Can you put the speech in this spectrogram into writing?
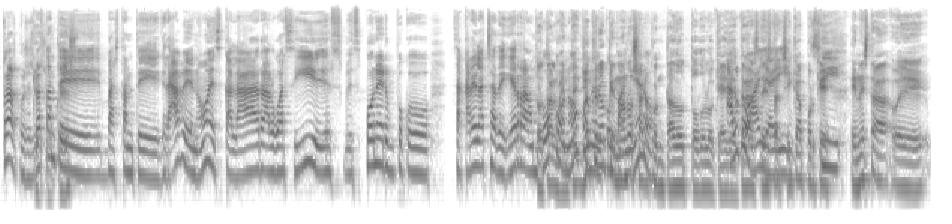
Ostras, pues es bastante, bastante grave, ¿no? Escalar algo así, es, poner un poco, sacar el hacha de guerra un poco, ¿no? Yo creo que no nos han contado todo lo que hay detrás de esta chica, porque en, esta, eh,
